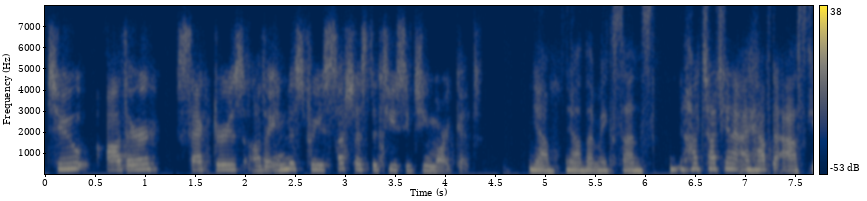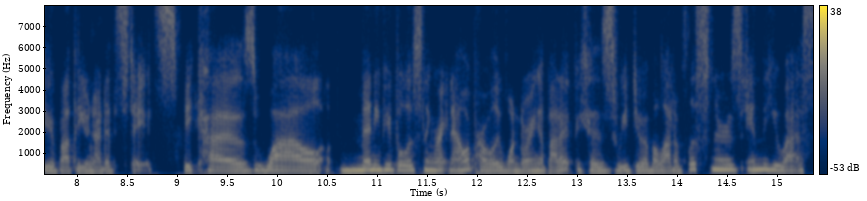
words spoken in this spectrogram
to other sectors, other industries, such as the TCG market. Yeah, yeah, that makes sense. Tatiana, I have to ask you about the United States because while many people listening right now are probably wondering about it because we do have a lot of listeners in the US,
